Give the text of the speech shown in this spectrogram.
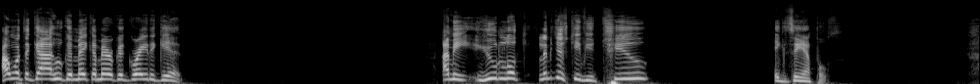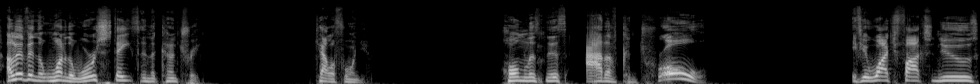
I want the guy who can make America great again. I mean, you look, let me just give you two examples. I live in the, one of the worst states in the country, California. Homelessness out of control. If you watch Fox News,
